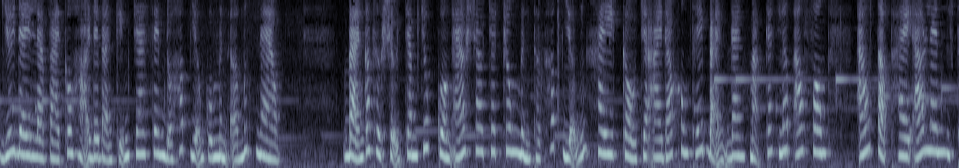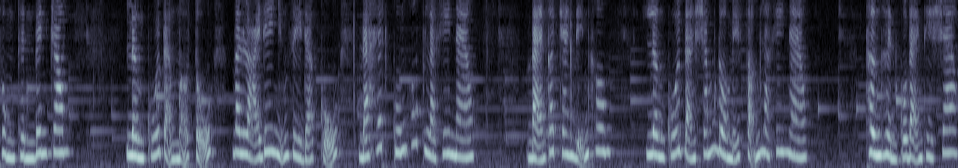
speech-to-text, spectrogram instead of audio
Dưới đây là vài câu hỏi để bạn kiểm tra xem độ hấp dẫn của mình ở mức nào. Bạn có thực sự chăm chút quần áo sao cho trông mình thật hấp dẫn hay cầu cho ai đó không thấy bạn đang mặc các lớp áo phông, áo tập hay áo len thùng thình bên trong? Lần cuối bạn mở tủ và loại đi những gì đã cũ, đã hết cuốn hút là khi nào? Bạn có trang điểm không? Lần cuối bạn sắm đồ mỹ phẩm là khi nào? Thân hình của bạn thì sao?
